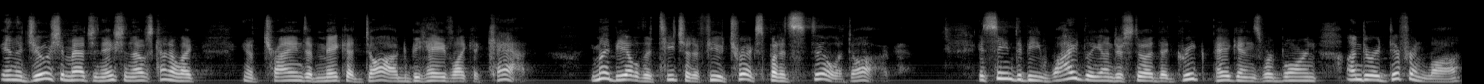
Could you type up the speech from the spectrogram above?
In the Jewish imagination, that was kind of like, you know, trying to make a dog behave like a cat. You might be able to teach it a few tricks, but it's still a dog. It seemed to be widely understood that Greek pagans were born under a different law,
